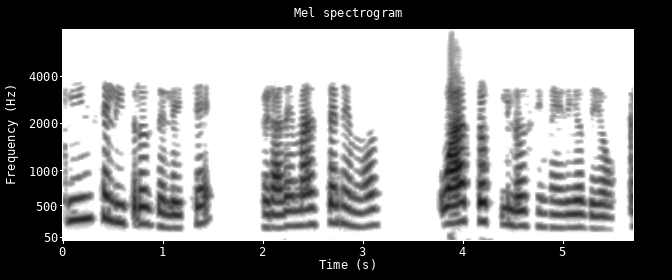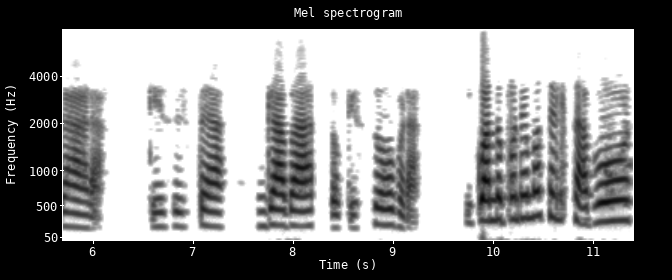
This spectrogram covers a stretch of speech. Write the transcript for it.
15 litros de leche, pero además tenemos 4 kilos y medio de okara, que es este gabazo que sobra. Y cuando ponemos el sabor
